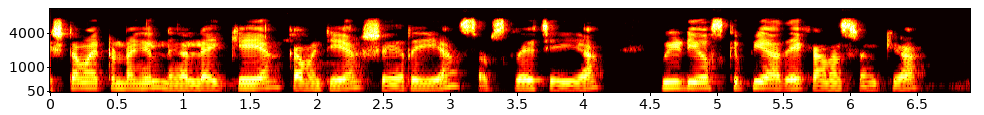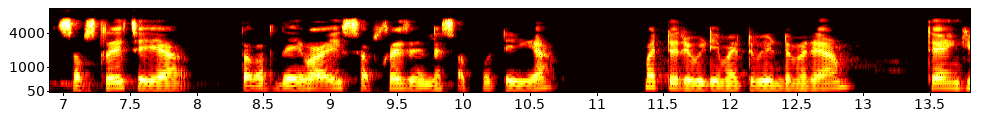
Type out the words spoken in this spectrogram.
ഇഷ്ടമായിട്ടുണ്ടെങ്കിൽ നിങ്ങൾ ലൈക്ക് ചെയ്യുക കമന്റ് ചെയ്യുക ഷെയർ ചെയ്യുക സബ്സ്ക്രൈബ് ചെയ്യുക. വീഡിയോ സ്കിപ്പ് ചെയ്യാതെ കാണാൻ ശ്രമിക്കുക. സബ്സ്ക്രൈബ് ചെയ്യാത്തവർ ദയവായി സബ്സ്ക്രൈബ് ചെയ്യുന്നതിനെ സപ്പോർട്ട് ചെയ്യുക. മറ്റൊരു വീഡിയോ വീണ്ടും വരാം. താങ്ക്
